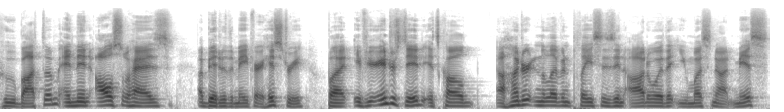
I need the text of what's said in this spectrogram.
who bought them, and then also has a bit of the Mayfair history. But if you're interested, it's called 111 Places in Ottawa That You Must Not Miss.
